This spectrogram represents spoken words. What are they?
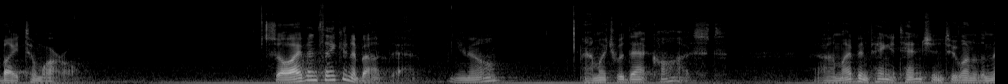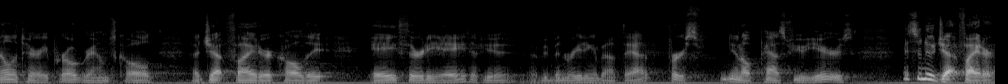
by tomorrow. So I've been thinking about that, you know? How much would that cost? Um, I've been paying attention to one of the military programs called a jet fighter called the A-38. Have you have you been reading about that? First, you know, past few years, it's a new jet fighter.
